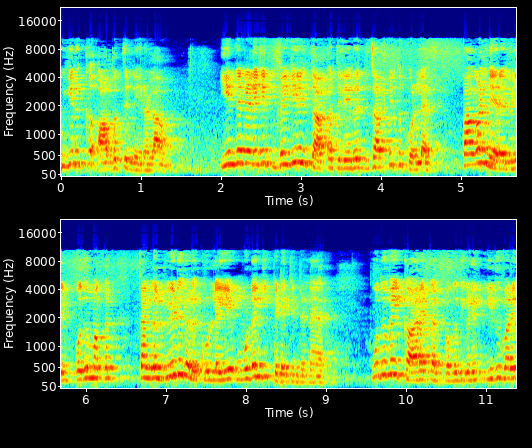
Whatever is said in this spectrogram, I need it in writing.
உயிருக்கு ஆபத்து நேரலாம். இந்த நிலையில் வெயிலின் தாக்கத்திலிருந்து தப்பித்துக் கொள்ள பகல் நேரங்களில் பொதுமக்கள் தங்கள் வீடுகளுக்குள்ளேயே முடங்கி கிடக்கின்றனர். புதுவை காரைக்கால் பகுதிகளில் இதுவரை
